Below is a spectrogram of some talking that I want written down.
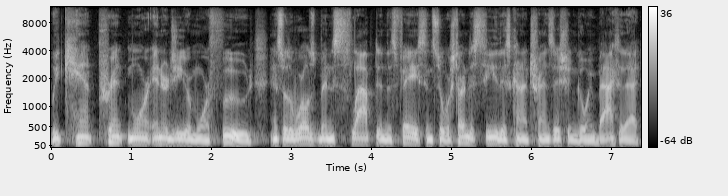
we can't print more energy or more food. And so the world's been slapped in this face. And so we're starting to see this kind of transition going back to that.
